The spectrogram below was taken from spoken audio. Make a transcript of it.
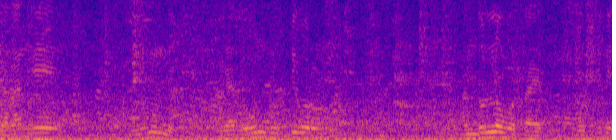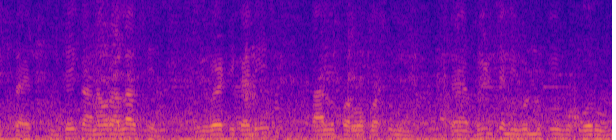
जरांगे आणि मुंडे या दोन गोष्टीवरून आंदोलनं होत आहेत मोर्चे निघत आहेत तुमच्याही कानावर आला असेल वेगवेगळ्या ठिकाणी काल परवापासून त्या बीडच्या निवडणुकीवरून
